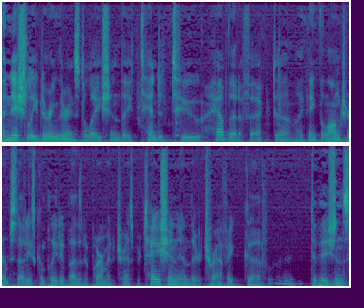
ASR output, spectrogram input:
Initially, during their installation, they tended to have that effect. Uh, I think the long-term studies completed by the Department of Transportation and their traffic uh, divisions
